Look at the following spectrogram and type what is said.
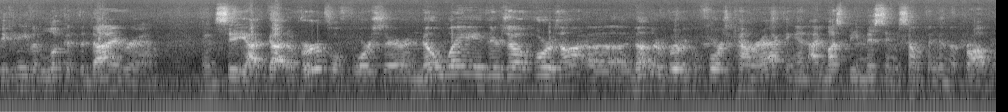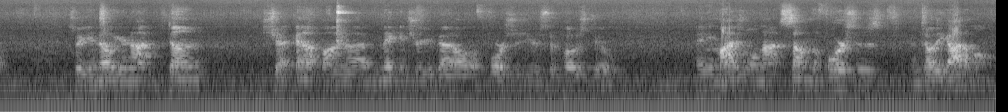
You can even look at the diagram and see I've got a vertical force there and no way there's a horizontal uh, another vertical force counteracting it. I must be missing something in the problem. So you know you're not done checking up on uh, making sure you've got all the forces you're supposed to and you might as well not sum the forces until you got them all.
